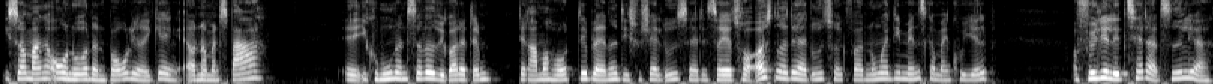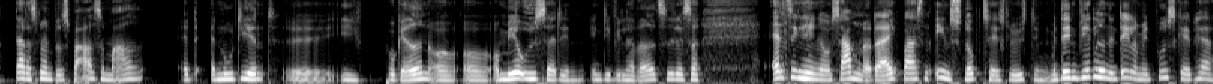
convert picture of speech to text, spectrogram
i så mange år nu under den borgerlige regering, og når man sparer øh, i kommunerne, så ved vi godt, at dem, det rammer hårdt, det er blandt andet de socialt udsatte. Så jeg tror også noget af det er et udtryk for, at nogle af de mennesker, man kunne hjælpe og følge lidt tættere tidligere, der er der simpelthen blevet sparet så meget, at, at nu er de endt øh, i, på gaden og, og, og mere udsatte, end, end de ville have været tidligere. Så alting hænger jo sammen, og der er ikke bare sådan en snuptagsløsning. Men det er i virkeligheden en del af mit budskab her,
